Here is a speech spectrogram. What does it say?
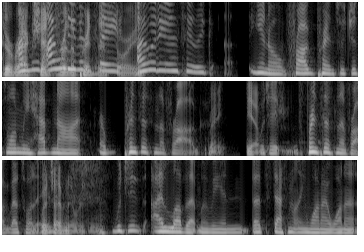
direction I for the princess say, stories. I would even say like uh, you know, Frog Prince, which is one we have not, or Princess and the Frog, right? Yeah, which I Princess and the Frog. That's what it which is. I've never seen. Which is I love that movie, and that's definitely one I want to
